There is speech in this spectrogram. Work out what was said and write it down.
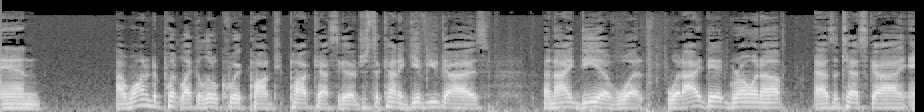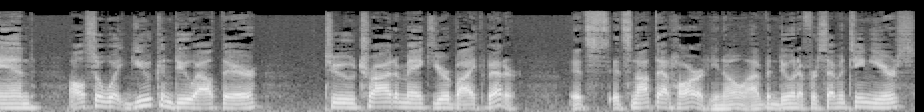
and I wanted to put like a little quick pod, podcast together just to kind of give you guys an idea of what what I did growing up as a test guy and also what you can do out there to try to make your bike better. It's it's not that hard, you know. I've been doing it for 17 years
